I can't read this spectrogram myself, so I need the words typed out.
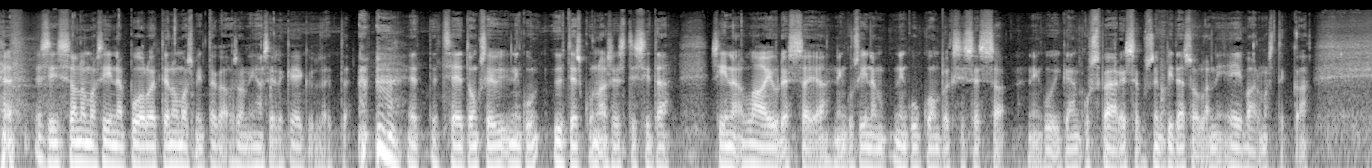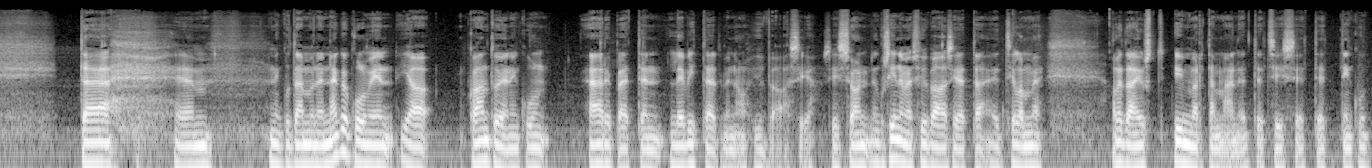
siis sanoma siinä puolueiden omassa mittakaavassa on ihan selkeä kyllä, että, että, että se, että onko se niin kuin yhteiskunnallisesti sitä siinä laajuudessa ja niin kuin siinä niin kuin kompleksisessa niin kuin ikään kuin sfäärissä, kun sen pitäisi olla, niin ei varmastikaan. Tämä niin kuin tämmöinen näkökulmien ja kantojen niin kuin ääripäiden levittäytyminen on hyvä asia. Siis se on niin kuin siinä mielessä hyvä asia, että, että silloin me aletaan just ymmärtämään, että, että, siis, että, että niin kuin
